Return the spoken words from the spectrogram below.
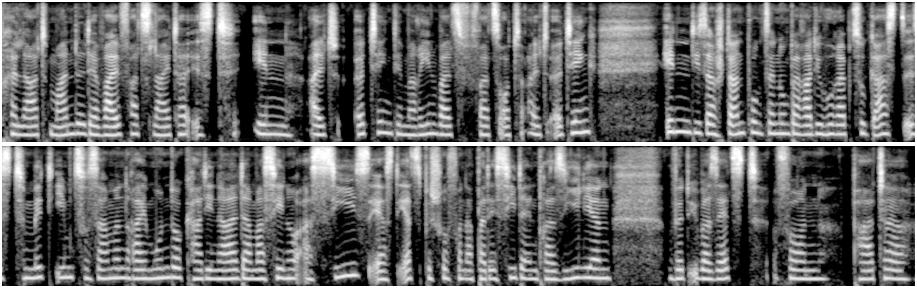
Prälat Mandel, der Wallfahrtsleiter ist in Altötting, dem Marienwallfahrtsort Altötting. In dieser Standpunktsendung bei Radio Horeb zu Gast ist mit ihm zusammen Raimundo Kardinal Damasceno Assis. Er ist Erzbischof von Aparecida in Brasilien, wird übersetzt von Pater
